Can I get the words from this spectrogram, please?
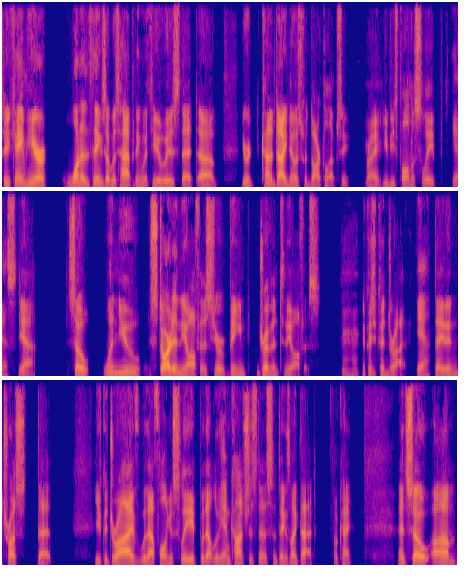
So you came here. One of the things that was happening with you is that uh, you were kind of diagnosed with narcolepsy, right? You'd be falling asleep. Yes. Yeah. So when you started in the office, you're being driven to the office hmm because you couldn't drive. Yeah. They didn't trust that you could drive without falling asleep, without losing consciousness, and things like that. Okay. And so um,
